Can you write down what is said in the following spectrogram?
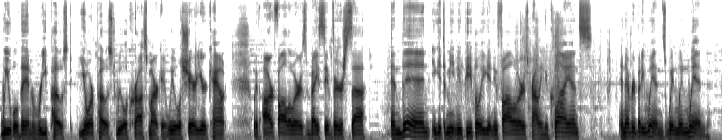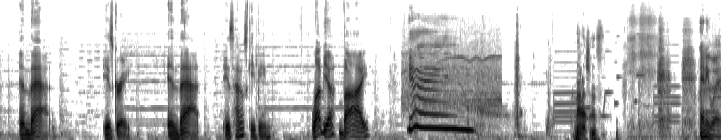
We will then repost your post. We will cross market. We will share your account with our followers, vice versa. And then you get to meet new people, you get new followers, probably new clients, and everybody wins. Win, win, win. And that is great. And that is housekeeping. Love ya. Bye. Yay! Anyway,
